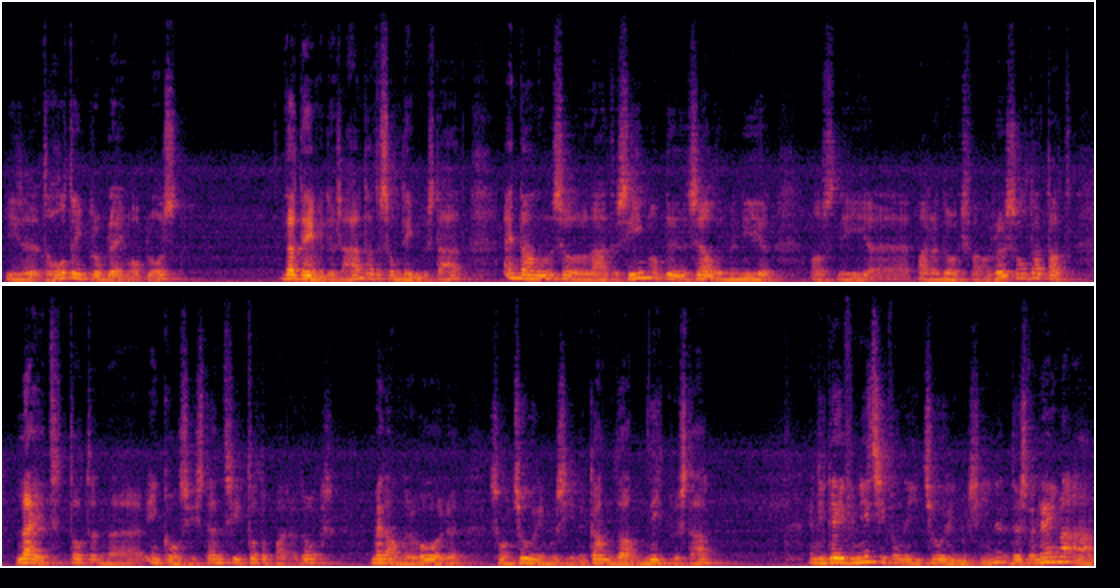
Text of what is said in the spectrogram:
die het Hotting-probleem oplost, dat nemen we dus aan dat er zo'n ding bestaat. En dan zullen we laten zien op dezelfde manier als die eh, paradox van Russell, dat dat leidt tot een eh, inconsistentie, tot een paradox. Met andere woorden, zo'n Turing-machine kan dan niet bestaan. En die definitie van die Turing-machine, dus we nemen aan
